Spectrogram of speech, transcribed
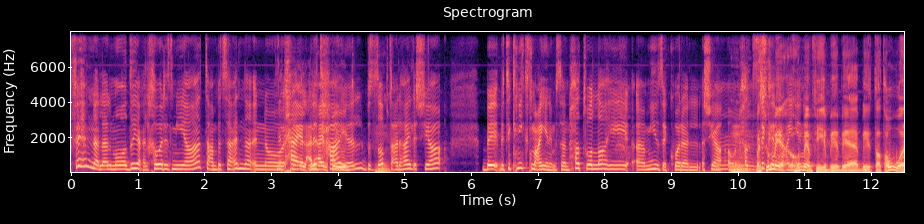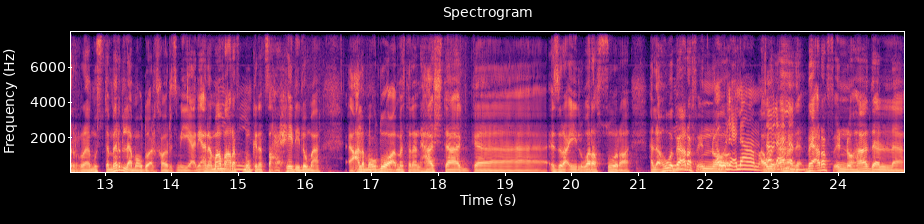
فهمنا للمواضيع الخوارزميات عم بتساعدنا إنه نتحايل على هاي نتحايل. بالضبط على هاي الأشياء ب- ب techniques معينة مثلا نحط والله music ورا الأشياء أو نحط بس هم هم في ب- ب- بتطور مستمر لموضوع الخوارزمية. يعني أنا ما بعرف. ممكن تصححي لي لما على موضوع مثلا هاشتاج آه، إسرائيل ورا الصورة. هلأ هو بيعرف إنه أو الإعلام أو العلم. هذا بيعرف إنه هذا ال-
